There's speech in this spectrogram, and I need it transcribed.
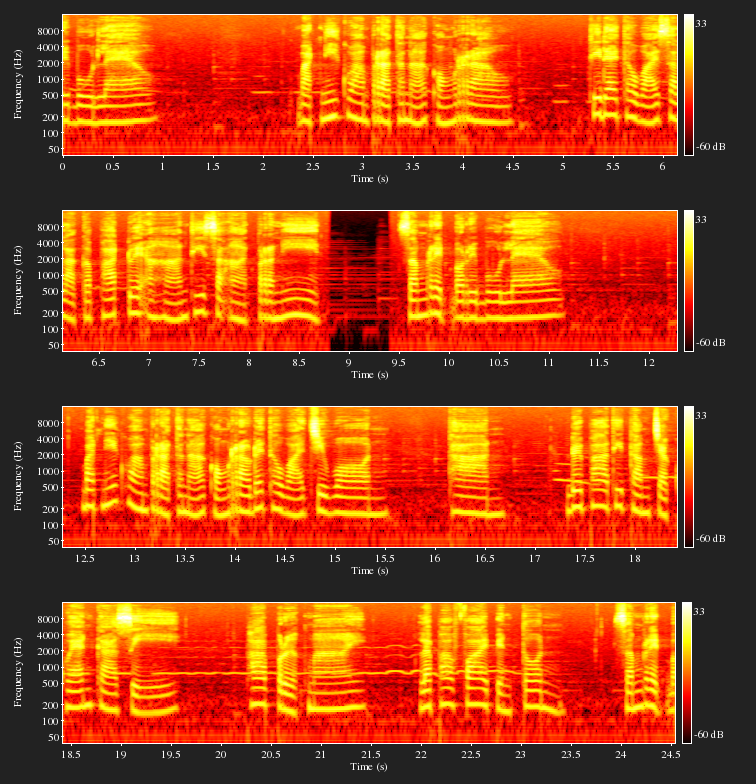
ริบูรณ์แล้ว บัดนี้ความปรารถนาของเรา ที่ได้ถวายสลักพัดด้วยอาหารที่สะอาดประณีตสำเร็จบริบูรณ์แล้ว บัดนี้ความปรารถนาของเราได้ถวายจีวร ทาน ด้วยผ้าที่ทำจากแคว้นกาสี ผ้าเปลือกไม้ และผ้าฝ้ายเป็นต้นสำเร็จบ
